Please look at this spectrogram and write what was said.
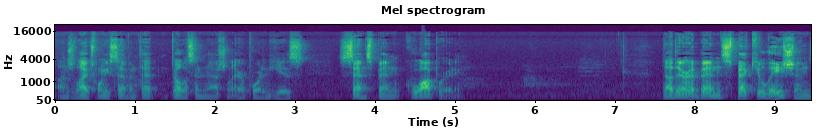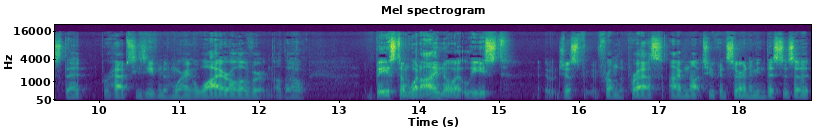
on July 27th at Dulles International Airport, and he has since been cooperating. Now, there have been speculations that perhaps he's even been wearing a wire all over, although, based on what I know at least, just from the press, I'm not too concerned. I mean, this is a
